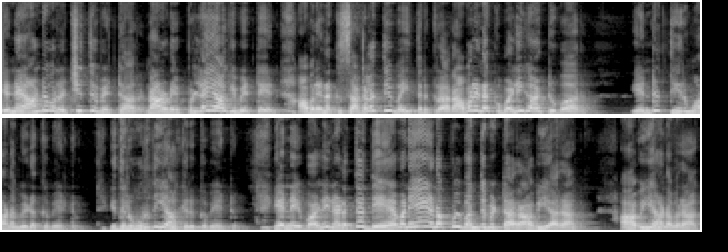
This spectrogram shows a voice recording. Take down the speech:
என்னை ஆண்டவர் ரட்சித்து விட்டார். நானுடைய பிள்ளையாகி விட்டேன். அவர் எனக்கு சகலத்தையும் வைத்திருக்கிறார். அவர் எனக்கு வழிகாட்டுவார் என்று தீர்மானம் எடுக்க வேண்டும். இதில் உறுதியாக இருக்க வேண்டும். என்னை வழி நடத்த தேவனே எனக்குள் வந்துவிட்டார் ஆவியாராக ஆவியானவராக.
